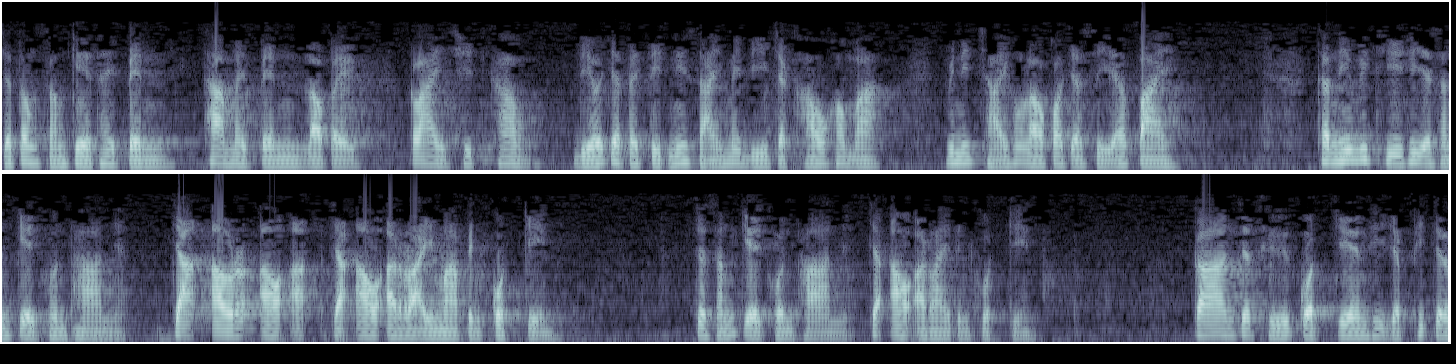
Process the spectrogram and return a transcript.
จะต้องสังเกตให้เป็น ถ้าไม่เป็นเราไปใกล้ชิดเข้า เดี๋ยวจะไปติดนิสัยไม่ดีจากเขาเข้ามา วินิจฉัยของเราก็จะเสียไป ท่านี้วิธีที่จะสังเกตคนพานเนี่ย จะเอาเอาจะเอาอะไรมาเป็นกฎเกณฑ์ จะสังเกตคนพานเนี่ยจะเอาอะไรเป็นกฎเกณฑ์ การจะถือกฎเกณฑ์ที่จะพิจาร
